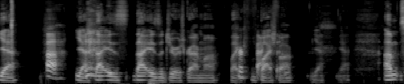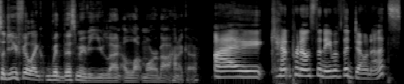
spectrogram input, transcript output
Yeah. Ah. Yeah, that is that is a Jewish grandma, like by far. Yeah, yeah. Um, so do you feel like with this movie you learn a lot more about Hanukkah? I can't pronounce the name of the donuts.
